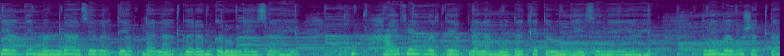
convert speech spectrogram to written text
ते अगदी मंद आचेवरती आपल्याला गरम करून घ्यायचं आहे. खूप हाय फ्लेमवरती आपल्याला मोदक हे तळून घ्यायचे नाही आहेत. तुम्ही बघू शकता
